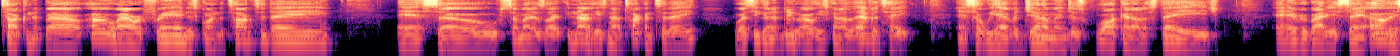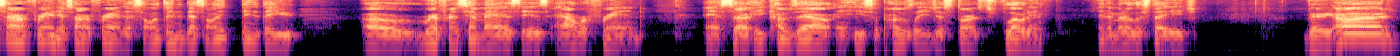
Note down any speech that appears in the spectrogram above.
talking about, oh, our friend is going to talk today. And so somebody's like, no, he's not talking today. What's he going to do? Oh, he's going to levitate. And so we have a gentleman just walk out on the stage and everybody is saying, oh, it's our friend. It's our friend. That's the only thing that, that's the only thing that they uh, reference him as is our friend. And so he comes out and he supposedly just starts floating in the middle of the stage. Very odd,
